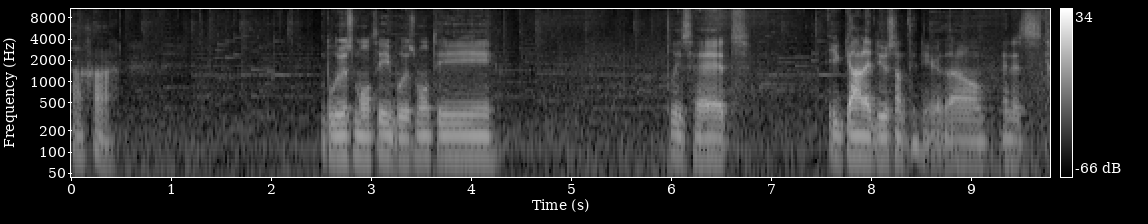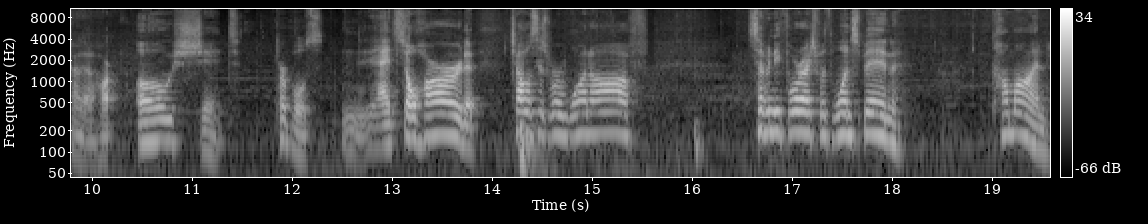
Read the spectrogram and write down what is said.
Uh-huh. Blues multi, blues multi. Please hit. You gotta do something here, though. And it's kind of hard. Oh, shit. Purples. It's so hard. Chalices were one off. 74x with one spin. Come on.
